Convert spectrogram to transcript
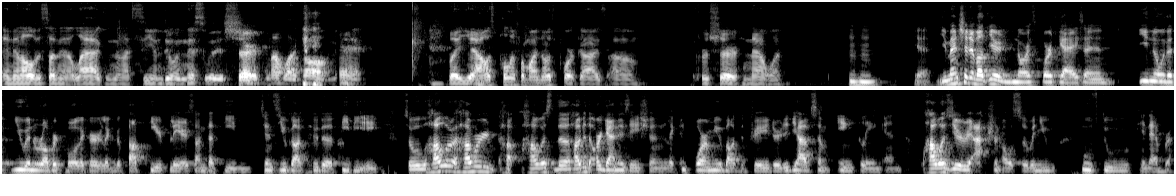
and then all of a sudden it lags, and then I see him doing this with his shirt, and I'm like, oh man. But yeah, I was pulling for my Northport guys. Um for sure in that one. Mm-hmm. Yeah, you mentioned about your Northport guys, and you know that you and Robert Bolick are like the top tier players on that team since you got to the PBA. So how how were how, how was the how did the organization like inform you about the trade, or did you have some inkling? And how was your reaction also when you moved to Ginebra?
